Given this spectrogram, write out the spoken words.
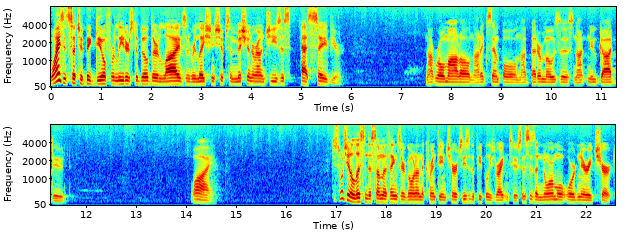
Why is it such a big deal for leaders to build their lives and relationships and mission around Jesus as Savior? Not role model, not example, not better Moses, not new God dude. Why? Just want you to listen to some of the things that are going on in the Corinthian church. These are the people he's writing to. So this is a normal, ordinary church.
